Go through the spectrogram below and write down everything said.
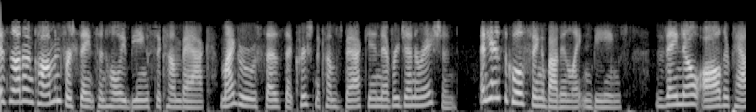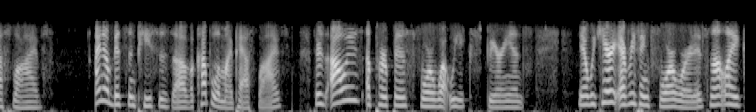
It's not uncommon for saints and holy beings to come back. My guru says that Krishna comes back in every generation. And here's the cool thing about enlightened beings they know all their past lives. I know bits and pieces of a couple of my past lives. There's always a purpose for what we experience. You know, we carry everything forward. It's not like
